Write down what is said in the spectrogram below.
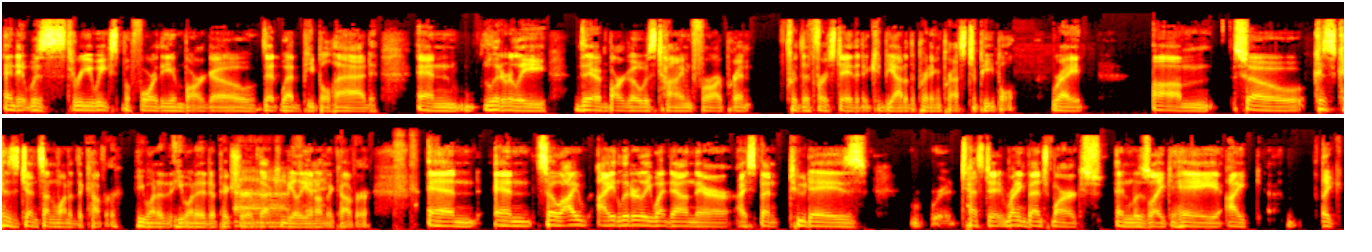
and it was three weeks before the embargo that web people had. And literally the embargo was timed for our print for the first day that it could be out of the printing press to people. Right. Um, so cause, cause Jensen wanted the cover. He wanted, he wanted a picture of that Ah, chameleon okay. on the cover. And, and so I, I literally went down there. I spent two days tested running benchmarks and was like, Hey, I like,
